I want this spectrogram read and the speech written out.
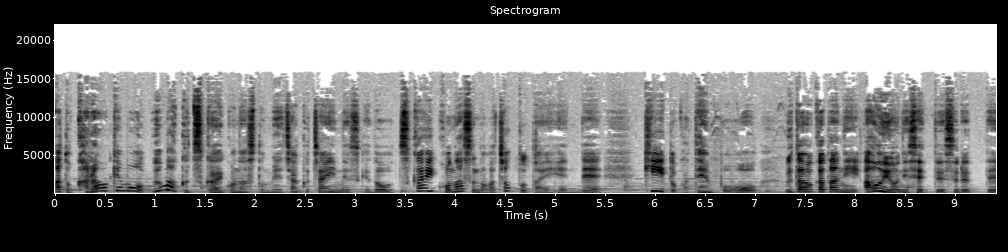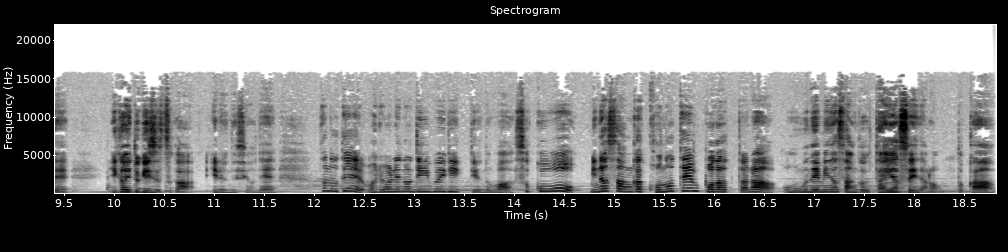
あとカラオケもうまく使いこなすとめちゃくちゃいいんですけど使いこなすのがちょっと大変でキーとかテンポを歌う方に合うように設定するって意外と技術がいるんですよね。なので我々の DVD っていうのはそこを皆さんがこのテンポだったらおおむね皆さんが歌いやすいだろうとか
